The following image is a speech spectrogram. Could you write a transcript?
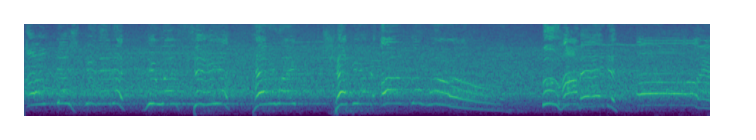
undisputed UFC heavyweight champion of the world, Muhammad Ali!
